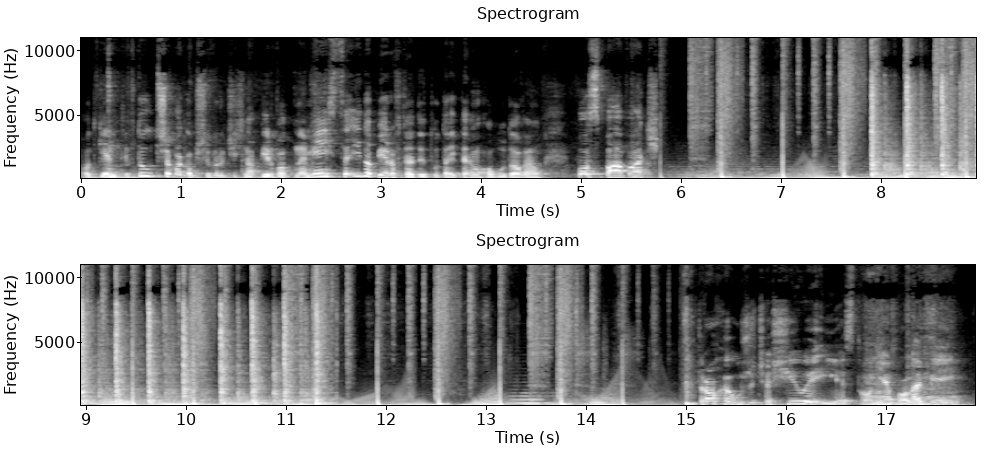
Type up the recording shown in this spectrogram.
odgięty w dół. Trzeba go przywrócić na pierwotne miejsce i dopiero wtedy tutaj tę obudowę pospawać. trochę użycia siły i jest o niebo lepiej.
